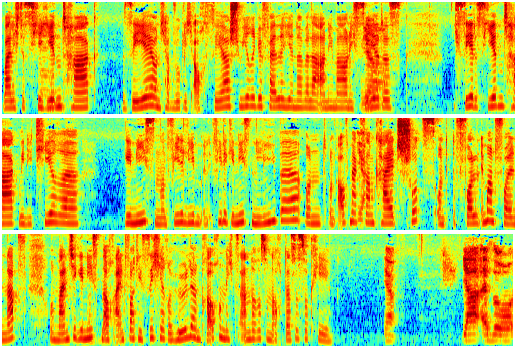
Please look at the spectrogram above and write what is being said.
weil ich das hier mhm. jeden Tag sehe und ich habe wirklich auch sehr schwierige Fälle hier in der Villa Anima und ich sehe ja. das, ich sehe das jeden Tag, wie die Tiere genießen und viele lieben, viele genießen Liebe und, und Aufmerksamkeit, ja. Schutz und voll, immer einen vollen Napf und manche genießen mhm. auch einfach die sichere Höhle und brauchen nichts anderes und auch das ist okay. Ja. Ja, also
